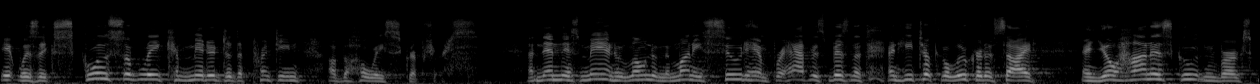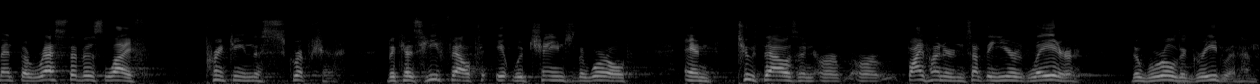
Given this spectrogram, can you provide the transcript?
it was exclusively committed to the printing of the Holy Scriptures. And then this man who loaned him the money sued him for half his business, and he took the lucrative side. And Johannes Gutenberg spent the rest of his life printing the Scripture because he felt it would change the world. And 2,000 or, or 500 and something years later, the world agreed with him.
